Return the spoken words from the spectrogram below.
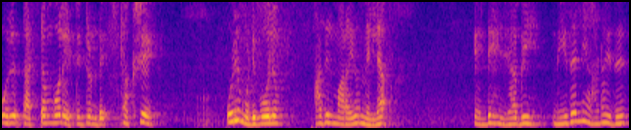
ഒരു തട്ടം പോലെ ഇട്ടിട്ടുണ്ട്. പക്ഷേ ഒരു മുടി പോലും അതിൽ മറയൊന്നില്ല. എന്റെ ഹിജാബി നീ തന്നെയാണോ ഇത്?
